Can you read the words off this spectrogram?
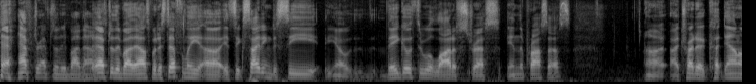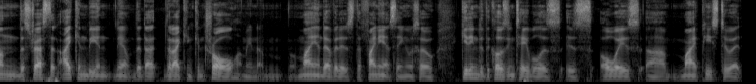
After after they buy the house. after they buy the house. But it's definitely uh, it's exciting to see. You know, they go through a lot of stress in the process. Uh, I try to cut down on the stress that I can be in, you know, that I, that I can control. I mean, um, my end of it is the financing. So getting to the closing table is is always um, my piece to it.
